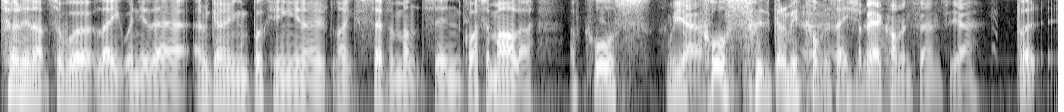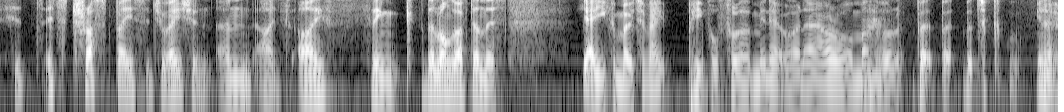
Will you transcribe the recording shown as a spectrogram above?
turning up to work late when you're there, and going and booking, you know, like seven months in Guatemala. Of course, Well, yeah. of course, there's going to be a Yeah, conversation. A bit of common sense, yeah. but it's it's trust based situation, and I th- I think the longer I've done this, yeah, you can motivate people for a minute or an hour or a month, Mm. or, but but but to, you know,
